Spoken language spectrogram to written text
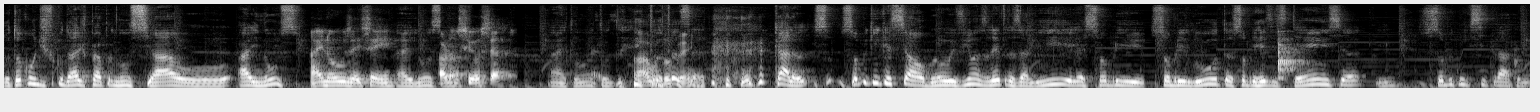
Eu tô com dificuldade para pronunciar o Ainus. Ainus, é isso aí. Ainus. Pronunciou certo. Ah, então, então, ah, então tá bem. certo. Cara, sobre o que é esse álbum? Eu vi umas letras ali, ele é sobre, sobre luta, sobre resistência, sobre o que se trata, né?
